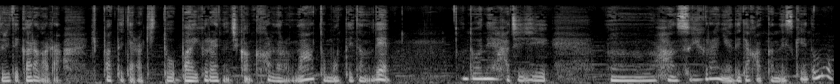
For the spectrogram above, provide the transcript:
連れてガラガラ引っ張ってたらきっと倍ぐらいの時間かかるだろうなと思っていたので本当はね8時うん半過ぎぐらいには出たかったんですけれども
